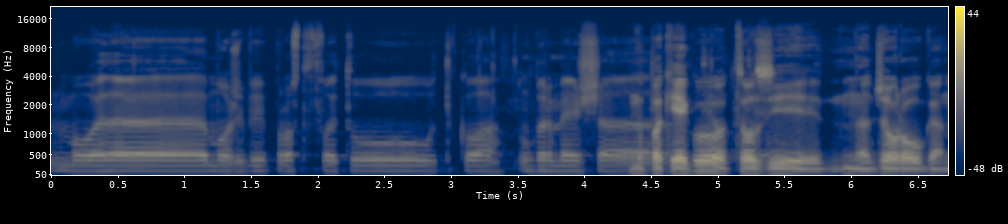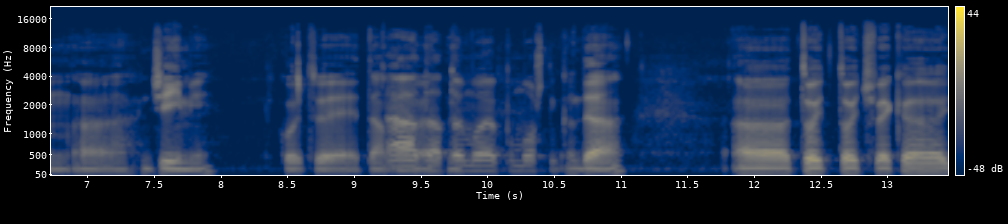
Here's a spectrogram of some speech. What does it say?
Мога да, може би, просто твоето такова, убермеш. Но пък е го този на Джо Роган, а, Джейми, който е там. А, да, той му е помощник. Да. А, той, той човека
